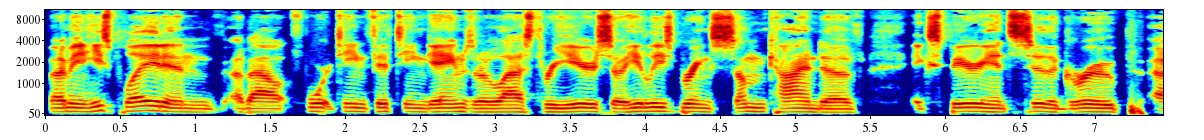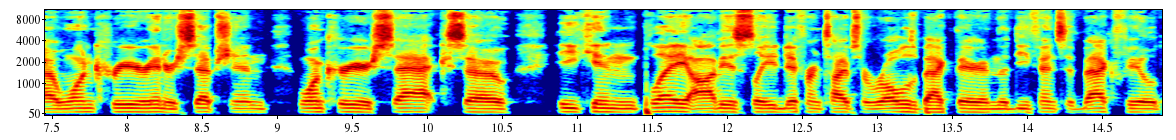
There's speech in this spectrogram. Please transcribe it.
But I mean, he's played in about 14, 15 games over the last three years. So he at least brings some kind of experience to the group uh, one career interception, one career sack. So he can play, obviously, different types of roles back there in the defensive backfield.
